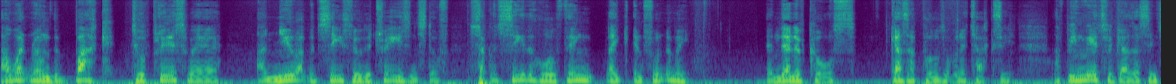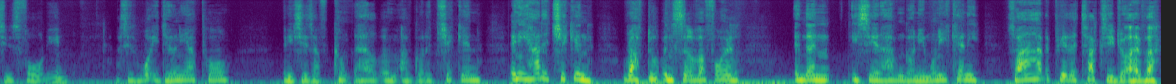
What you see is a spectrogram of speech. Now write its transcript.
I went round the back to a place where I knew I could see through the trees and stuff, so I could see the whole thing like in front of me. And then, of course, Gazza pulls up in a taxi. I've been mates with Gazza since he was 14. I said, What are you doing here, Paul? And he says, I've come to help him. I've got a chicken. And he had a chicken wrapped up in silver foil. And then he said, I haven't got any money, Kenny. So I had to pay the taxi driver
